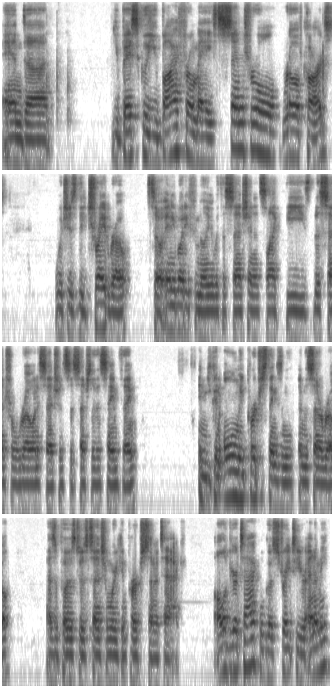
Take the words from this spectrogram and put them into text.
And uh, you basically you buy from a central row of cards which is the trade row. So anybody familiar with Ascension, it's like the the central row in Ascension. It's essentially the same thing. And you can only purchase things in, in the center row, as opposed to Ascension where you can purchase an attack. All of your attack will go straight to your enemy,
